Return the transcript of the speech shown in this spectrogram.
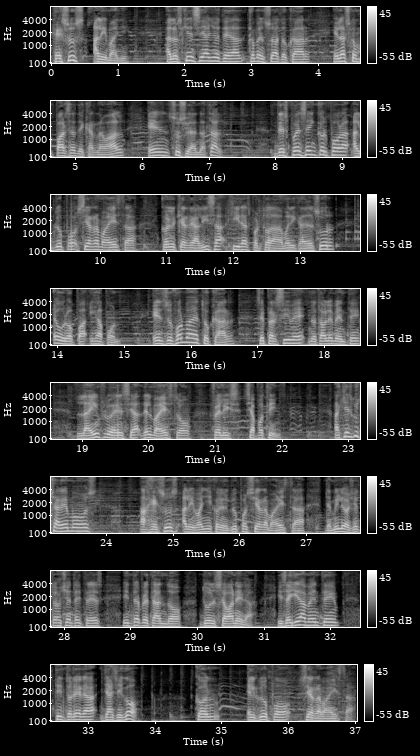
Jesús Alimañi, a los 15 años de edad comenzó a tocar en las comparsas de carnaval en su ciudad natal. Después se incorpora al grupo Sierra Maestra, con el que realiza giras por toda América del Sur, Europa y Japón. En su forma de tocar se percibe notablemente la influencia del maestro Félix Chapotín. Aquí escucharemos a Jesús Alimañi con el grupo Sierra Maestra de 1983 interpretando Dulce Banera. Y seguidamente Tintorera ya llegó con el grupo Sierra Maestra.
